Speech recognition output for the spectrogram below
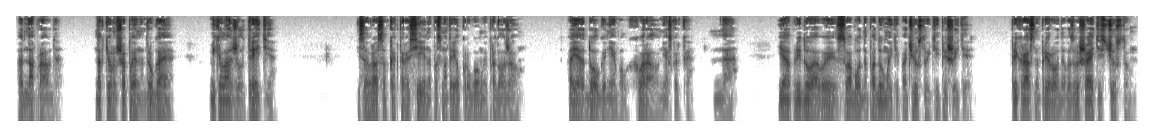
Одна правда. Ноктюрн Шопена, другая. Микеланджело, третья. И Саврасов как-то рассеянно посмотрел кругом и продолжал. А я долго не был, хворал несколько. Да. Я приду, а вы свободно подумайте, почувствуйте и пишите. Прекрасна природа, возвышайтесь чувством.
